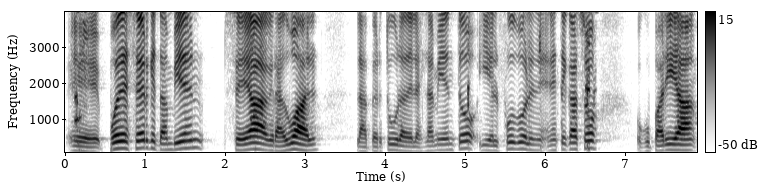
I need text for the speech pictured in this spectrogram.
Eh, puede ser que también sea gradual la apertura del aislamiento y el fútbol en, este caso ocuparía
